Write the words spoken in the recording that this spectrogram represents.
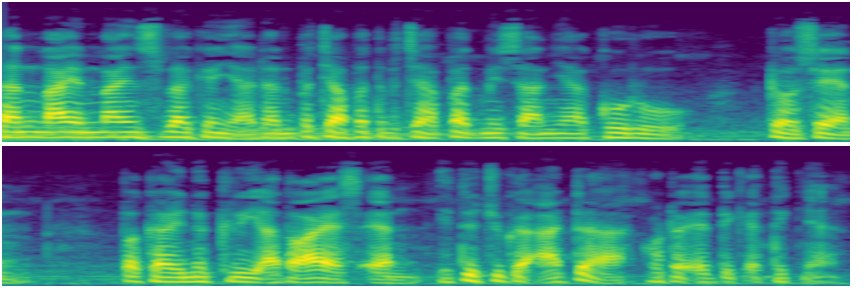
dan lain-lain sebagainya dan pejabat-pejabat misalnya guru, dosen, pegawai negeri atau ASN itu juga ada kode etik-etiknya.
